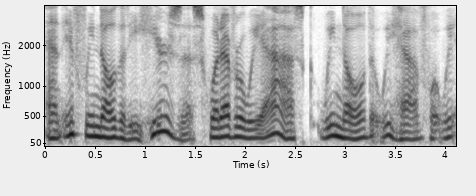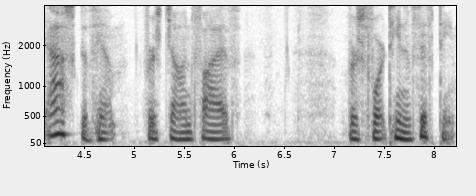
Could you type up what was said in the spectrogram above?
And if we know that He hears us, whatever we ask, we know that we have what we asked of Him. 1 John 5, verse 14 and 15.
